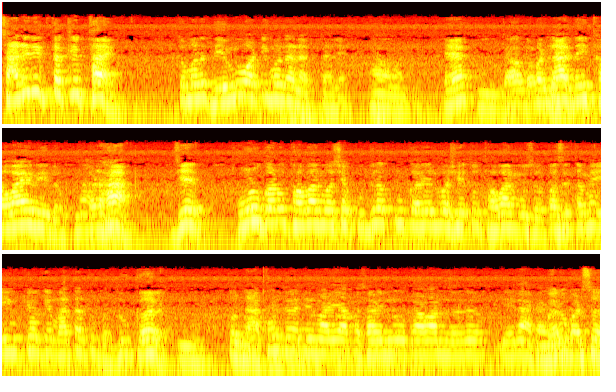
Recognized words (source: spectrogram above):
શારીરિક તકલીફ થાય તો મને દેવનું અટીમાં ના નાખતા લે. હે પણ ના નહીં થવાય નહીં દઉં. પણ હા જે થોડું ઘણું થવાનું હશે કુદરતનું કરેલું હશે તો થવાનું છે. પછી તમે એમ કહો કે માતા તું બધું કર. તો ના નાખું થાય. તો તે મારી આ પછાડીનું ગાવાનું એ ના બરોબર છે.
